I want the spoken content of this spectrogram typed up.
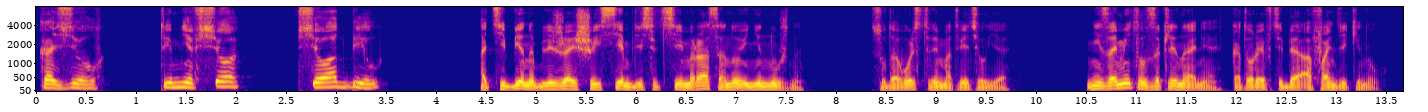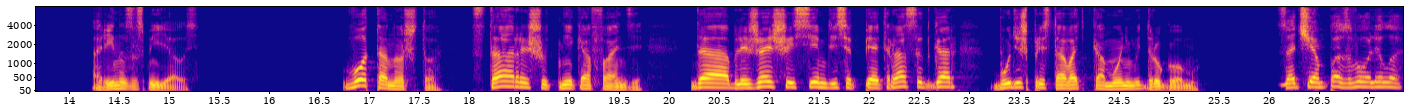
«Козел, ты мне все, все отбил». «А тебе на ближайшие 77 раз оно и не нужно», — с удовольствием ответил я. Не заметил заклинания, которое в тебя Афанди кинул?» Арина засмеялась. «Вот оно что! Старый шутник Афанди. Да, ближайшие 75 раз, Эдгар, будешь приставать к кому-нибудь другому». «Зачем позволила?»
